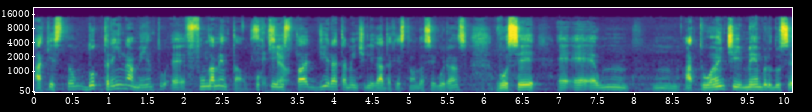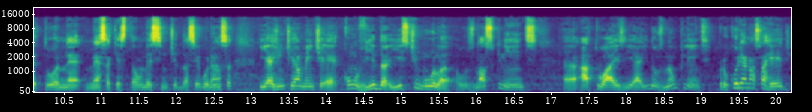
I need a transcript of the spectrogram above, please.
a questão do treinamento é fundamental, porque isso está diretamente ligado à questão da segurança. Você é, é, é um, um, atuante membro do setor né, nessa questão, nesse sentido da segurança, e a gente realmente é, convida e estimula os nossos clientes Uh, atuais e ainda os não clientes, procure a nossa rede.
